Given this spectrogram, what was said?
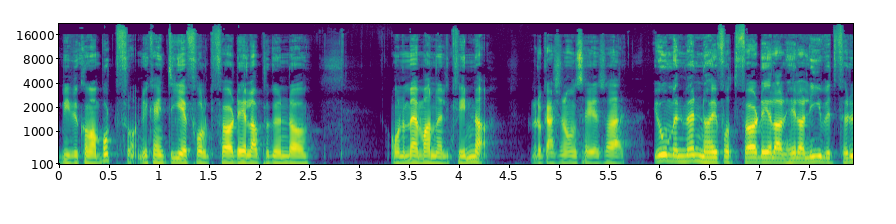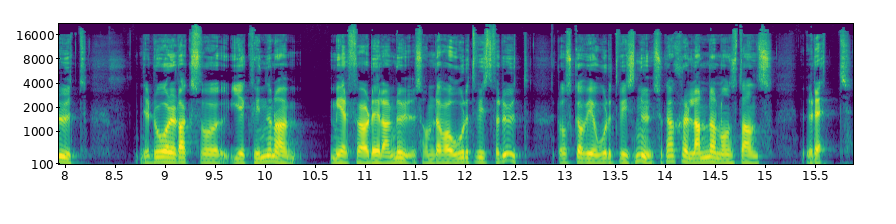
vi vill komma bort från. Vi kan inte ge folk fördelar på grund av om de är man eller kvinna. Men då kanske någon säger så här. Jo, men män har ju fått fördelar hela livet förut. Då är det dags att ge kvinnorna mer fördelar nu. Så om det var orättvist förut, då ska vi ha orättvist nu. Så kanske det landar någonstans rätt.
